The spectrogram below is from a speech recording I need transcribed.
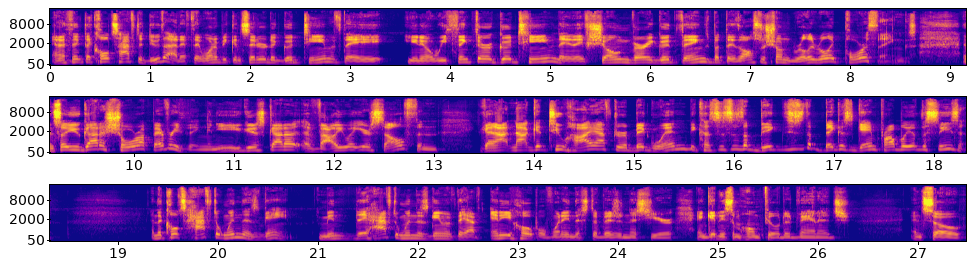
And I think the Colts have to do that if they want to be considered a good team. If they, you know, we think they're a good team, they, they've shown very good things, but they've also shown really, really poor things. And so you got to shore up everything and you, you just got to evaluate yourself and you got to not get too high after a big win because this is a big, this is the biggest game probably of the season. And the Colts have to win this game. I mean, they have to win this game if they have any hope of winning this division this year and getting some home field advantage. And so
